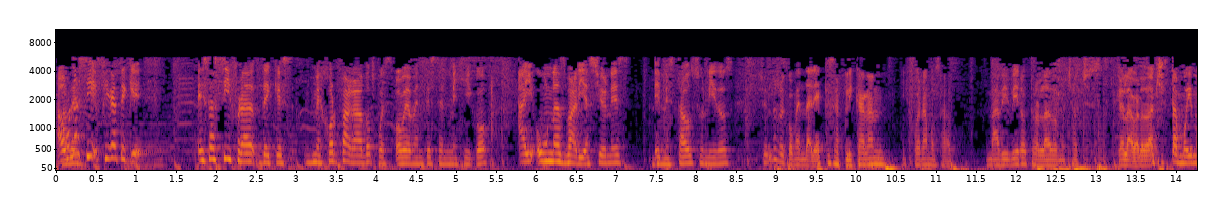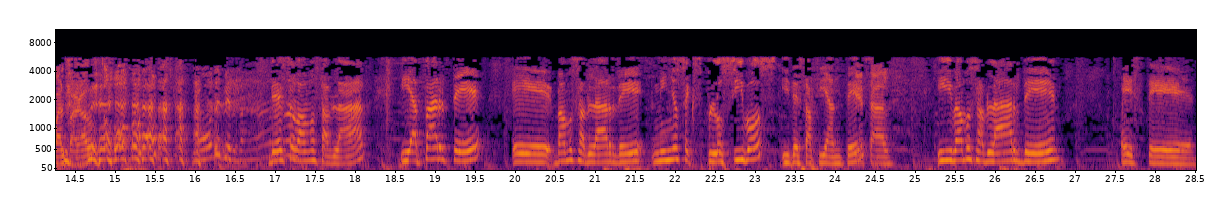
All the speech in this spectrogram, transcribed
Aún ver. así, fíjate que esa cifra de que es mejor pagado, pues obviamente está en México. Hay unas variaciones en Estados Unidos. Yo les recomendaría que se aplicaran y fuéramos a, a vivir a otro lado, muchachos. Que la verdad aquí está muy mal pagado. no, de verdad. De eso vamos a hablar. Y aparte, eh, vamos a hablar de niños explosivos y desafiantes. ¿Qué tal? Y vamos a hablar de, este,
